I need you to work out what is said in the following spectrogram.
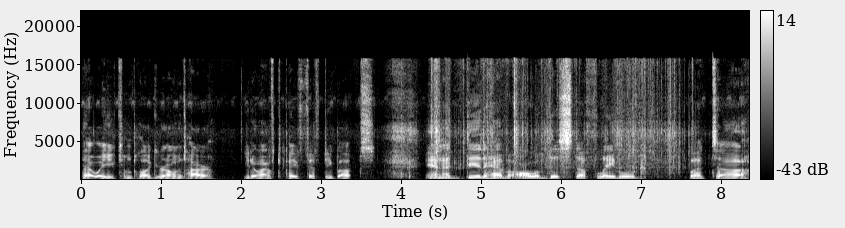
that way you can plug your own tire. You don't have to pay 50 bucks. And I did have all of this stuff labeled, but uh,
